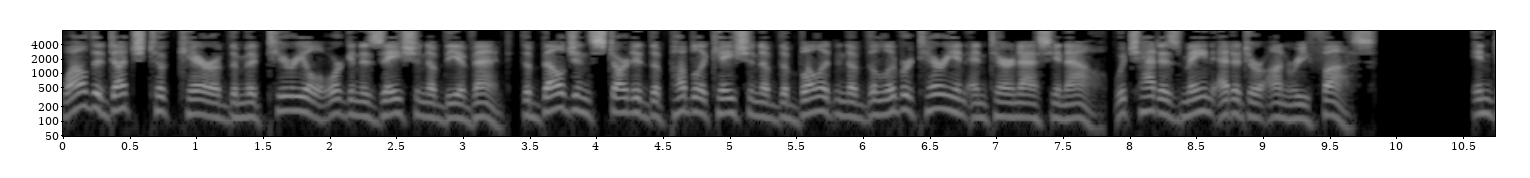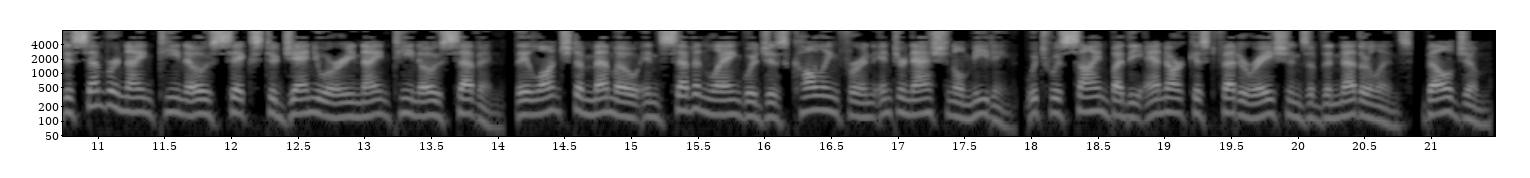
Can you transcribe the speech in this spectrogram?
While the Dutch took care of the material organization of the event, the Belgians started the publication of the Bulletin of the Libertarian Internationale, which had as main editor Henri Fuss. In December 1906 to January 1907, they launched a memo in seven languages calling for an international meeting, which was signed by the anarchist federations of the Netherlands, Belgium,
